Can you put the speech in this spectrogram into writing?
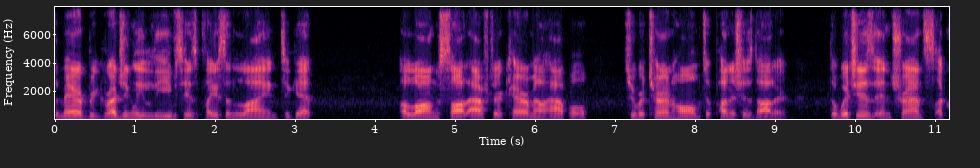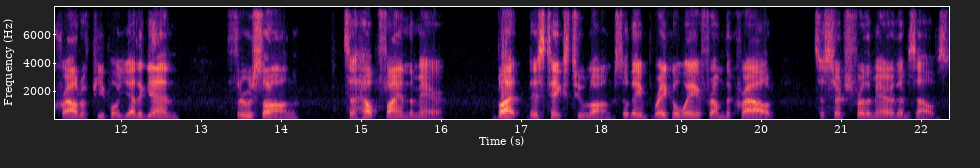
The mayor begrudgingly leaves his place in line to get a long sought after caramel apple to return home to punish his daughter. The witches entrance a crowd of people yet again through song to help find the mayor. But this takes too long, so they break away from the crowd to search for the mayor themselves.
